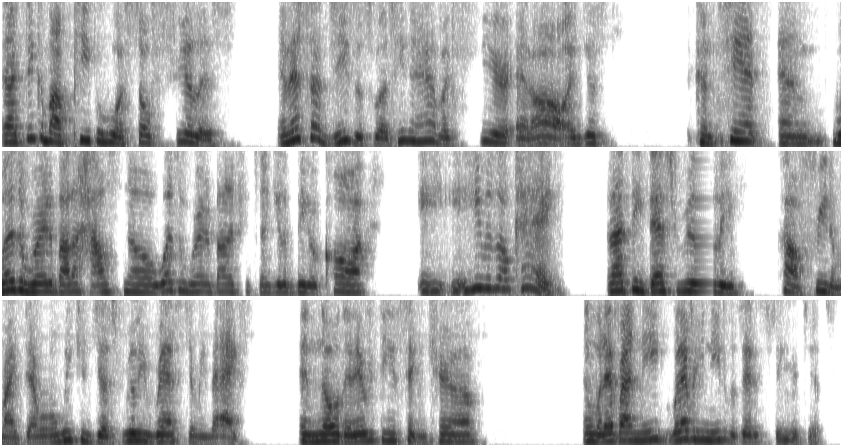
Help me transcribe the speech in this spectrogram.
And I think about people who are so fearless. And that's how Jesus was. He didn't have a fear at all and just content and wasn't worried about a house, no, wasn't worried about if he's going to get a bigger car. He, he was okay. And I think that's really called freedom right there when we can just really rest and relax and know that everything is taken care of and whatever I need, whatever he needed was at his fingertips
